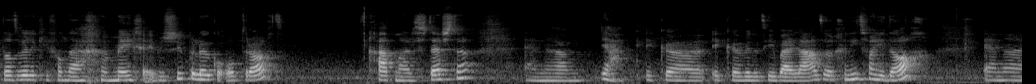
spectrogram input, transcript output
dat wil ik je vandaag meegeven. Superleuke opdracht. Ga het maar eens testen. En um, ja, ik, uh, ik wil het hierbij laten. Geniet van je dag. En uh,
